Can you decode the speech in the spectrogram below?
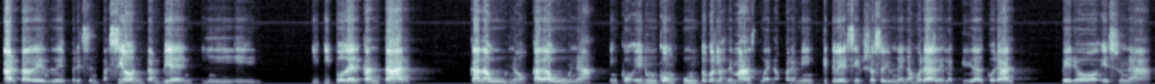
carta de, presentación también y, y poder cantar cada uno, cada una, en, un conjunto con los demás, bueno, para mí, ¿qué te voy a decir? Yo soy una enamorada de la actividad coral, pero es una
